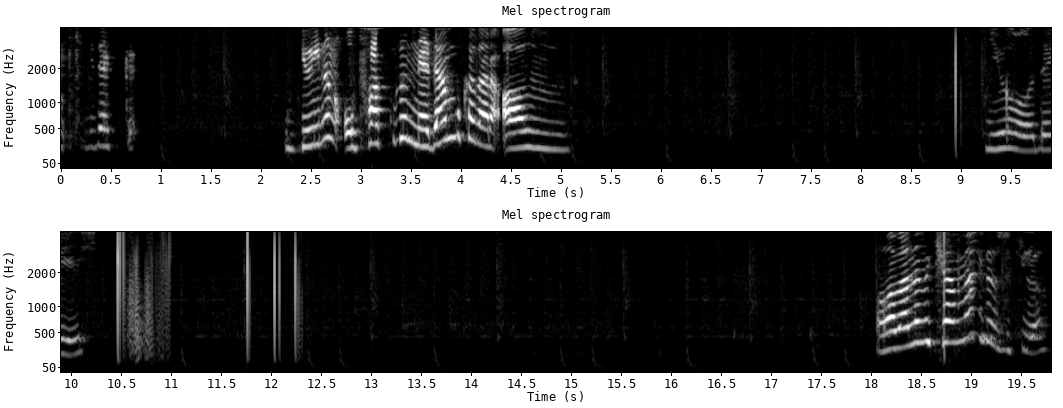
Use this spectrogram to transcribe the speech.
Oğlum bir dakika. Yayının opaklığı neden bu kadar az? Yo değil. Valla bende mükemmel gözüküyor.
